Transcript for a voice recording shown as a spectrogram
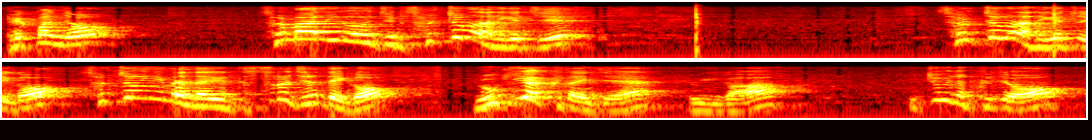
백반요? 설마 이거 지금 설정은 아니겠지? 설정은 아니겠죠, 이거? 설정이면 나 이거 쓰러지는데, 이거? 여기가 크다, 이제. 여기가. 이쪽이 좀 크죠?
